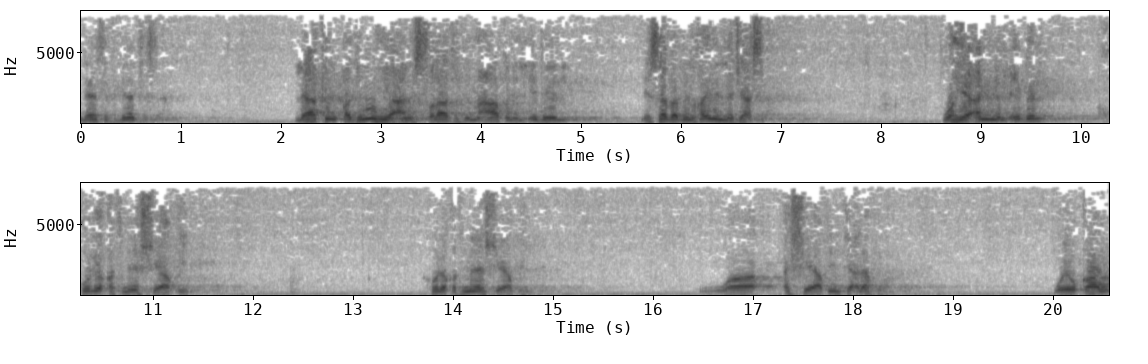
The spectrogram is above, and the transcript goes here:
ليست بنجسة. لكن قد نهي عن الصلاة في معاطن الإبل لسبب غير النجاسة وهي أن الإبل خلقت من الشياطين. خلقت من الشياطين. والشياطين تألفها. ويقال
